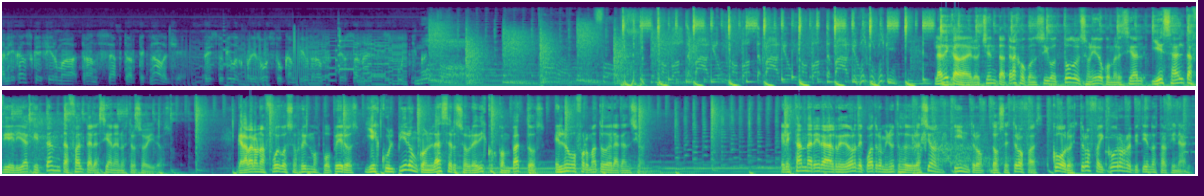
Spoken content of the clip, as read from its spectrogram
Американская фирма Transceptor Technology приступила к производству компьютеров «Персональный спутник». La década del 80 trajo consigo todo el sonido comercial y esa alta fidelidad que tanta falta le hacían a nuestros oídos. Grabaron a fuego esos ritmos poperos y esculpieron con láser sobre discos compactos el nuevo formato de la canción. el estándar era alrededor de 4 minutos de duración, intro, dos estrofas, coro, estrofa y coro repitiendo hasta el final.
